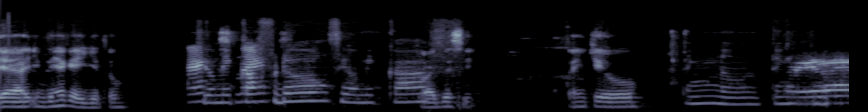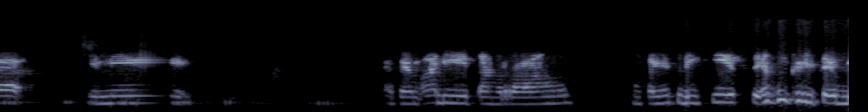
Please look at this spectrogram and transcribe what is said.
ya intinya kayak gitu next. dong, Xiaomi itu Cuff. aja sih thank you Thank no, thank you. Saya ini SMA di Tangerang, makanya sedikit yang ke ITB.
